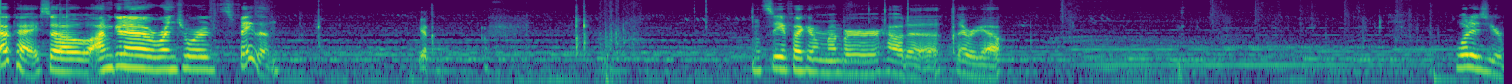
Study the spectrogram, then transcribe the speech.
Okay, so I'm gonna run towards Phaethon. Yep. Let's see if I can remember how to. There we go. What is your?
